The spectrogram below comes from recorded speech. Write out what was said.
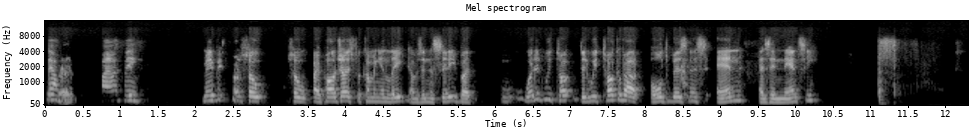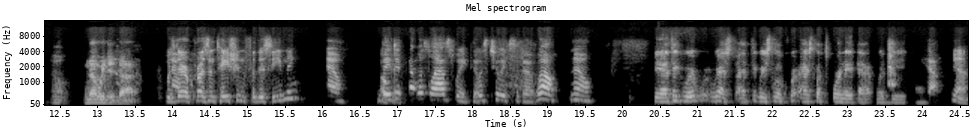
No, Right. fine with me. Maybe, so, so I apologize for coming in late. I was in the city, but what did we talk, did we talk about old business N as in Nancy? No. No, we did not. Was No. there a presentation for this evening? No, they Okay. did, that was last week. That was two weeks ago. Well, no, Yeah, I think we're, we're, I think we still, we're asked to coordinate that with the. Yeah, Yeah.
